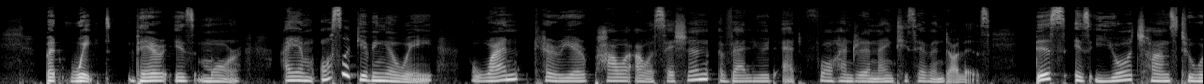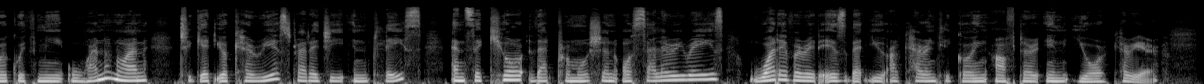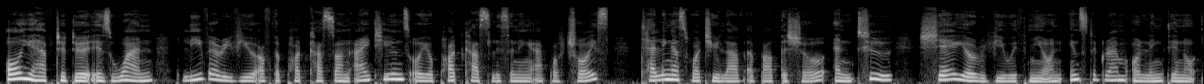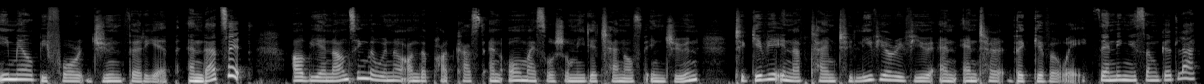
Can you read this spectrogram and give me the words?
But wait, there is more. I am also giving away one career power hour session valued at $497. This is your chance to work with me one on one to get your career strategy in place and secure that promotion or salary raise, whatever it is that you are currently going after in your career. All you have to do is one, leave a review of the podcast on iTunes or your podcast listening app of choice, telling us what you love about the show. And two, share your review with me on Instagram or LinkedIn or email before June 30th. And that's it. I'll be announcing the winner on the podcast and all my social media channels in June to give you enough time to leave your review and enter the giveaway. Sending you some good luck.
